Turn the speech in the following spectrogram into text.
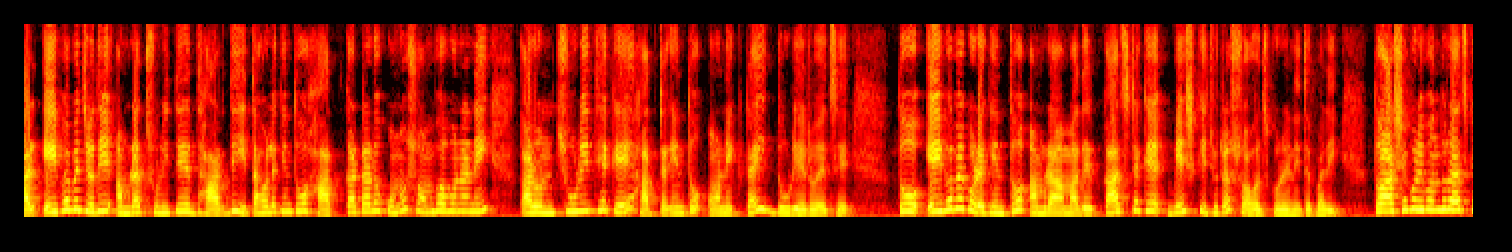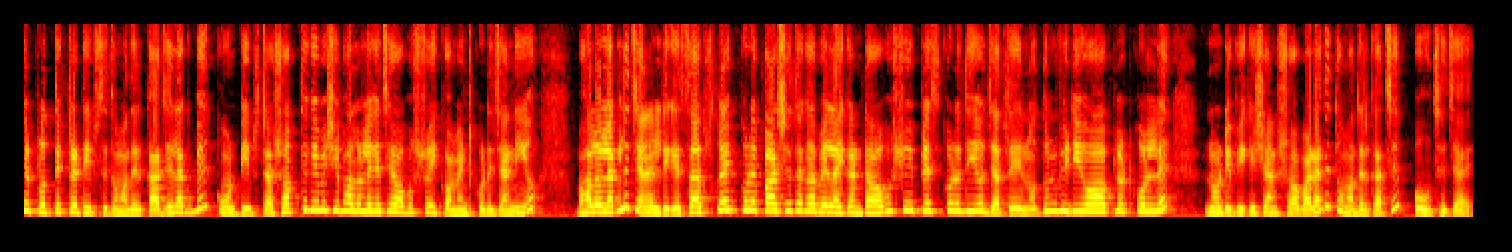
আর এইভাবে যদি আমরা ছুরিতে ধার দিই, তাহলে কিন্তু হাত কাটারও কোনো সম্ভাবনা নেই, কারণ ছুরি থেকে হাতটা কিন্তু অনেকটাই দূরে রয়েছে। তো এইভাবে করে কিন্তু আমরা আমাদের কাজটাকে বেশ কিছুটা সহজ করে নিতে পারি। তো আশা করি বন্ধুরা, আজকের প্রত্যেকটা টিপসই তোমাদের কাজে লাগবে। কোন টিপসটা সব থেকে বেশি ভালো লেগেছে অবশ্যই কমেন্ট করে জানিও। ভালো লাগলে চ্যানেলটিকে সাবস্ক্রাইব করে পাশে থাকা বেলাইকানটা অবশ্যই প্রেস করে দিও, যাতে নতুন ভিডিও আপলোড করলে নোটিফিকেশান সবার আগে তোমাদের কাছে পৌঁছে যায়।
